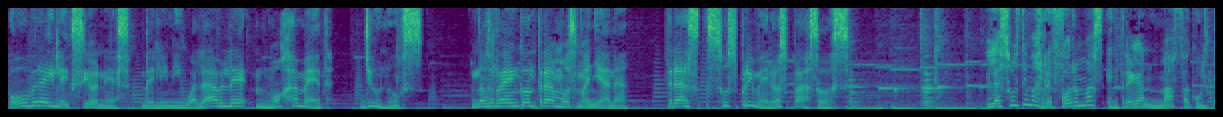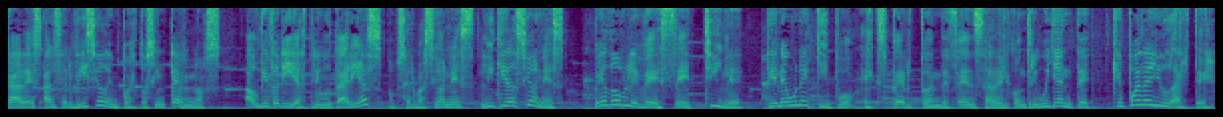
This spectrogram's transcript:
obra y lecciones del inigualable Mohamed Yunus. Nos reencontramos mañana, tras sus primeros pasos. Las últimas reformas entregan más facultades al Servicio de Impuestos Internos, auditorías tributarias, observaciones, liquidaciones. PwC Chile tiene un equipo experto en defensa del contribuyente que puede ayudarte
